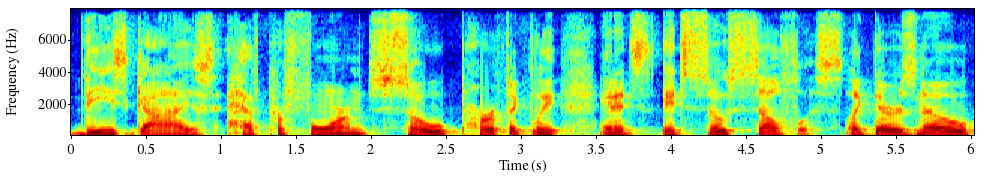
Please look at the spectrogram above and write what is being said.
these guys have performed so perfectly, and it's it's so selfless. Like there's no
